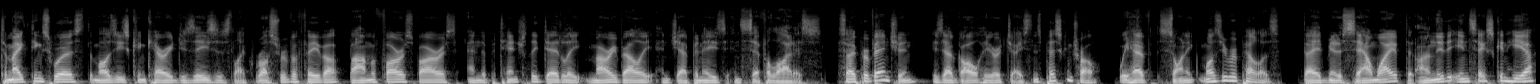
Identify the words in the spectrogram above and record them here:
To make things worse, the mozzies can carry diseases like Ross River fever, Barmah forest virus, and the potentially deadly Murray Valley and Japanese encephalitis. So prevention is our goal here at Jason's Pest Control. We have sonic mozzie repellers. They emit a sound wave that only the insects can hear,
